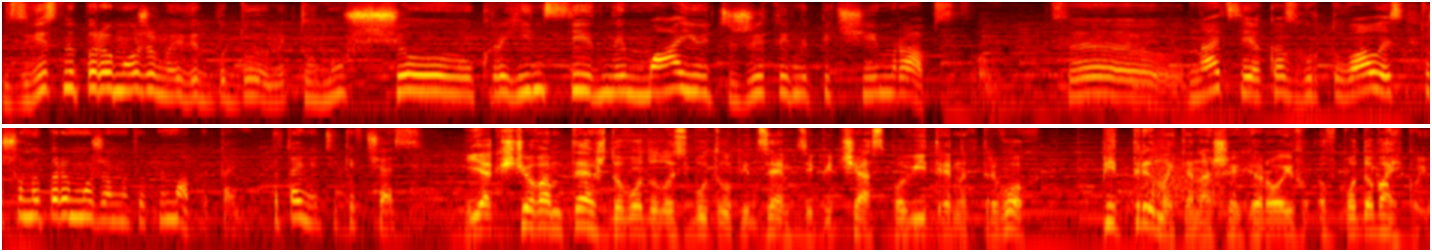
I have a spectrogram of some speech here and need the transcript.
Звісно, переможемо і відбудуємо, тому що українці не мають жити не під чиїм рабством. Це нація, яка згуртувалась. То, що ми переможемо, тут нема питань. Питання тільки в часі. Якщо вам теж доводилось бути у підземці під час повітряних тривог, підтримайте наших героїв вподобайкою,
